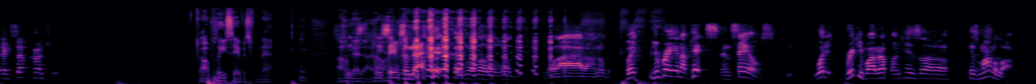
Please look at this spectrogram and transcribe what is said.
except country. oh, please save us from that. I hope Please, that- please uh, save some that. we'll, we'll, we'll glide on over. But you're bringing up hits and sales. What it, Ricky brought it up on his uh his monologue.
